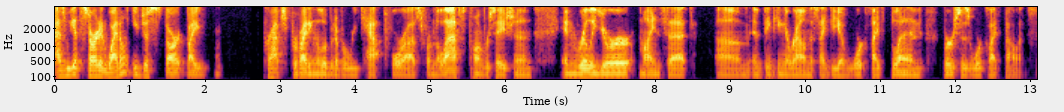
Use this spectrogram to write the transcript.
As we get started, why don't you just start by perhaps providing a little bit of a recap for us from the last conversation and really your mindset um, and thinking around this idea of work life blend versus work life balance.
